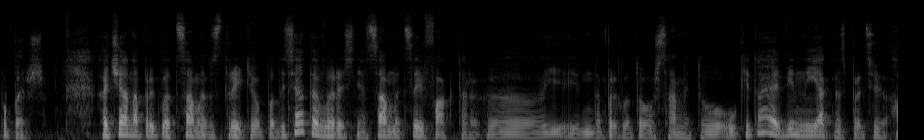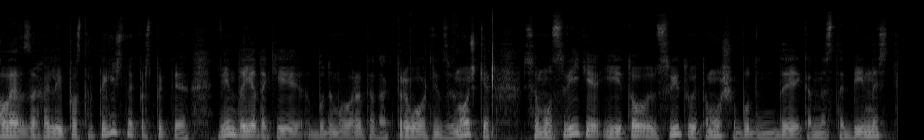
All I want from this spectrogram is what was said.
по-перше. Хоча, наприклад, саме з 3 по 10 вересня саме цей фактор, е, наприклад, того ж саміту у Китаї, він ніяк не спрацює. Але взагалі по стратегічній перспективі він дає такі, будемо говорити так, тривожні дзвіночки всьому світі і то світу, і тому, що буде деяка нестабільність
